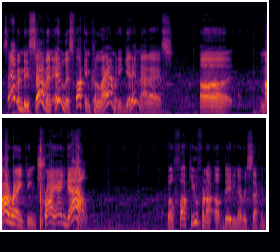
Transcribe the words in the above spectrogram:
77 endless fucking calamity. Get in that ass. Uh my ranking triangle. Well, fuck you for not updating every second.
